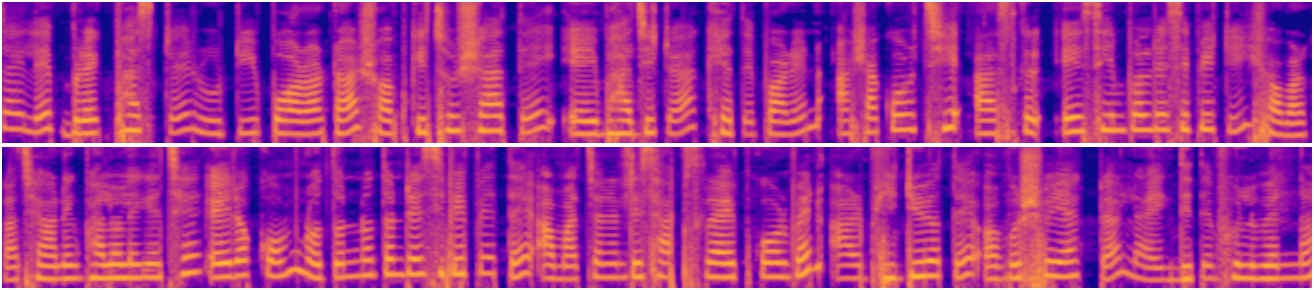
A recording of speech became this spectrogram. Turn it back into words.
চাইলে ব্রেকফাস্টে রুটি, পরোটা সব কিছুর সাথে এই ভাজিটা খেতে পারেন। আশা করছি আজকের এই সিম্পল রেসিপিটি সবার কাছে অনেক ভালো লেগেছে। এরকম নতুন নতুন রেসিপি পেতে আমার চ্যানেলটি সাবস্ক্রাইব করবেন আর ভিডিওতে অবশ্যই একটা লাইক দিতে ভুলবেন না।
